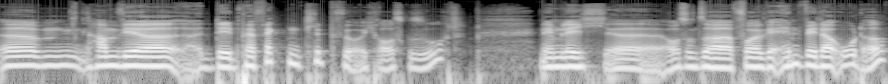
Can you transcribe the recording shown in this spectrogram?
ähm, haben wir den perfekten Clip für euch rausgesucht. Nämlich äh, aus unserer Folge Entweder oder.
